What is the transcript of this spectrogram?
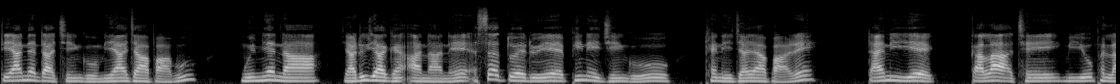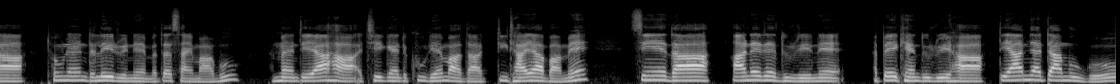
တရားမျှတခြင်းကိုမရကြပါဘူးငွေမျက်နာယာတုရကန်အာဏာနဲ့အဆက်အသွယ်တွေရဲ့ဖိနှိပ်ခြင်းကိုခံနေကြရပါတယ်။ တိုင်းပြည်ရဲ့ကာလအချိန်မီယိုဖလာထုံနှန်းဒလေးတွေနဲ့မသက်ဆိုင်ပါဘူး။အမှန်တရားဟာအခြေခံတစ်ခုတည်းမှာသာတည်ထားရပါမယ်။စင်ရသားအားနေတဲ့သူတွေနဲ့အပေခံသူတွေဟာတရားမျှတမှုကို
